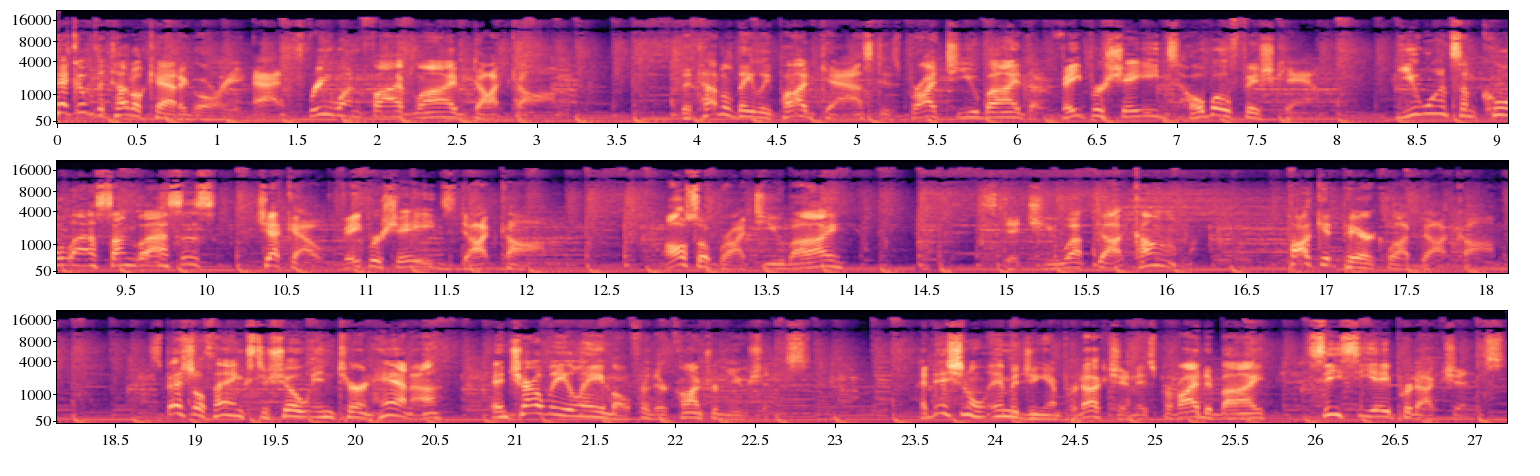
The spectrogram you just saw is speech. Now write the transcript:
check out the Tuddle category at 315live.com. The Tuddle Daily Podcast is brought to you by the Vapor Shades Hobo Fish Camp. You want some cool ass sunglasses? Check out vaporshades.com. Also brought to you by StitchYouUp.com, PocketPairClub.com. Special thanks to show intern Hannah and Charlie Alamo for their contributions. Additional imaging and production is provided by CCA Productions.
